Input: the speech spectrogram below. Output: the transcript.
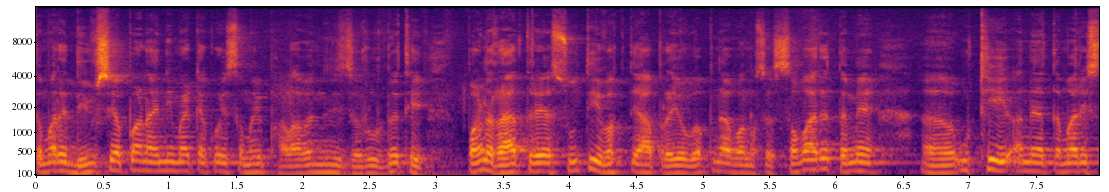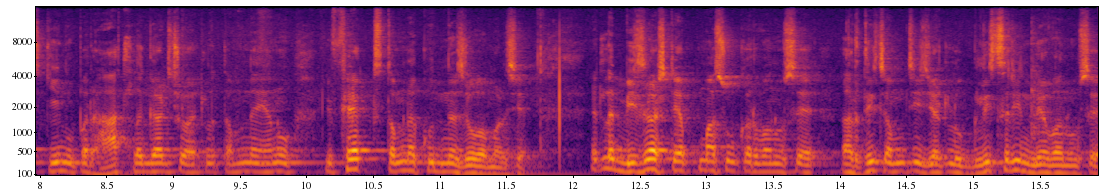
તમારે દિવસે પણ એની માટે કોઈ સમય ફાળવવાની જરૂર નથી. પણ રાત્રે સૂતી વખતે આ પ્રયોગ અપનાવવાનો છે. સવારે તમે ઉઠી અને તમારી સ્કિન ઉપર હાથ લગાડશો એટલે તમને એનું ઇફેક્ટ તમને ખુદને જોવા મળશે. એટલે બીજા સ્ટેપમાં શું કરવાનું છે? અડધી ચમચી જેટલું ગ્લિસરીન લેવાનું છે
